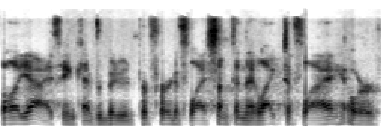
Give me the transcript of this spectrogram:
Well, yeah, I think everybody would prefer to fly something they like to fly or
